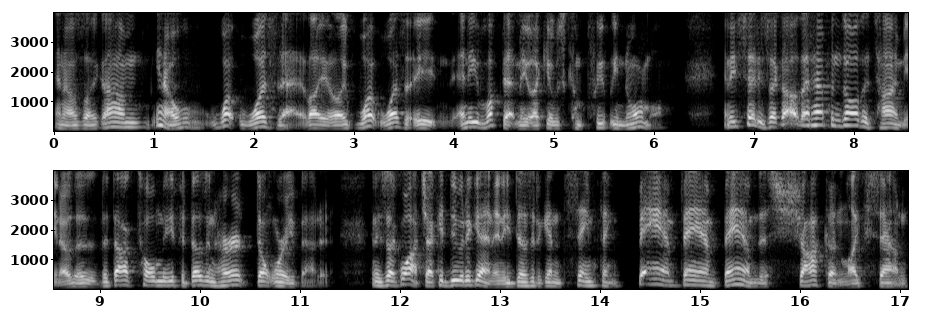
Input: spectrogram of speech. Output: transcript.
and I was like, um, you know, what was that? Like, like what was it? And he looked at me like it was completely normal. And he said, he's like, oh, that happens all the time. You know, the, the doc told me if it doesn't hurt, don't worry about it. And he's like, watch, I could do it again. And he does it again. Same thing. Bam, bam, bam. This shotgun like sound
